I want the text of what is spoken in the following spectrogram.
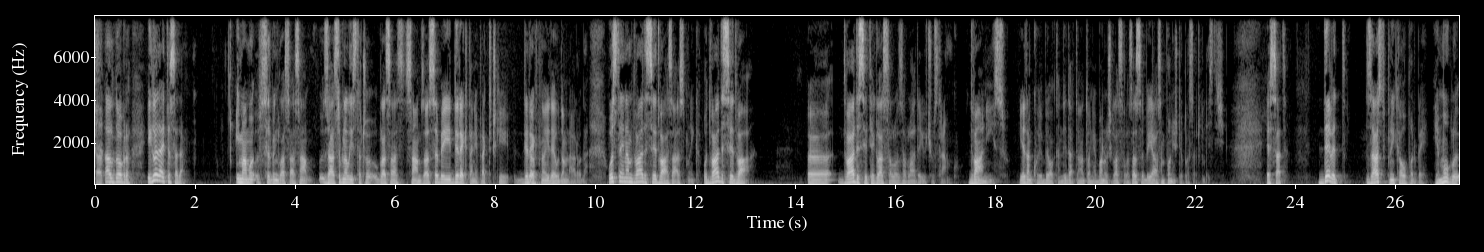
Tako ali je. dobro. I gledajte sada, imamo Srbin glasa sam, zasebna lista čo glasa sam za sebe i direktan je praktički, direktno da. ide u dom naroda. Ostaje nam 22 zastupnika. Od 22, 20 e, je glasalo za vladajuću stranku. Dva nisu. Jedan koji je bio kandidat, Antonija Banović, glasala za sebe, ja sam poništio glasački listić. E sad, devet zastupnika oporbe je moglo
